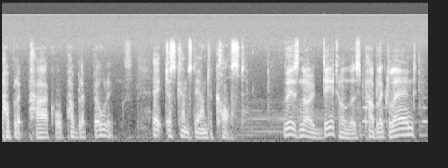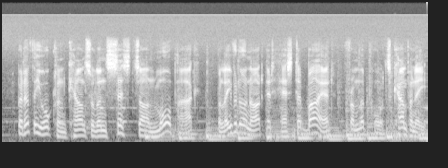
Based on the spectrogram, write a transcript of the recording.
public park or public buildings? It just comes down to cost. There's no debt on this public land, but if the Auckland Council insists on more park, believe it or not, it has to buy it from the ports company.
